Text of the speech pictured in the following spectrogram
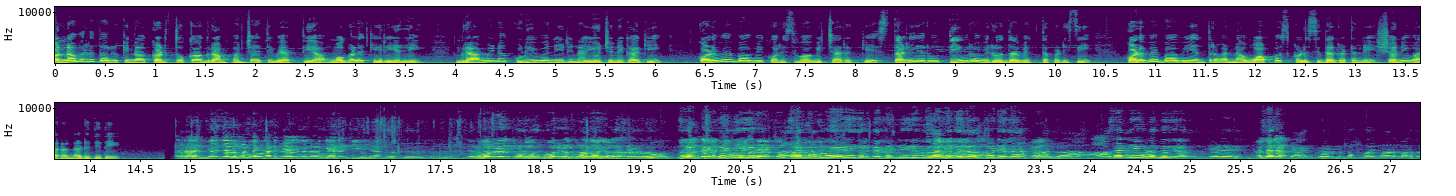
ಹೊನ್ನಾವರ ತಾಲೂಕಿನ ಕಡ್ತೋಕ ಗ್ರಾಮ ಪಂಚಾಯಿತಿ ವ್ಯಾಪ್ತಿಯ ಮೊಗಳಕೇರಿಯಲ್ಲಿ ಗ್ರಾಮೀಣ ಕುಡಿಯುವ ನೀರಿನ ಯೋಜನೆಗಾಗಿ ಕೊಳವೆ ಬಾವಿ ಕೊರೆಸುವ ವಿಚಾರಕ್ಕೆ ಸ್ಥಳೀಯರು ತೀವ್ರ ವಿರೋಧ ವ್ಯಕ್ತಪಡಿಸಿ ಕೊಳವೆ ಬಾವಿ ಯಂತ್ರವನ್ನು ವಾಪಸ್ ಕಳಿಸಿದ ಘಟನೆ ಶನಿವಾರ ನಡೆದಿದೆ. ಸರ್ ಸಪ್ಲೈ ಮಾಡಬಾರ್ದು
